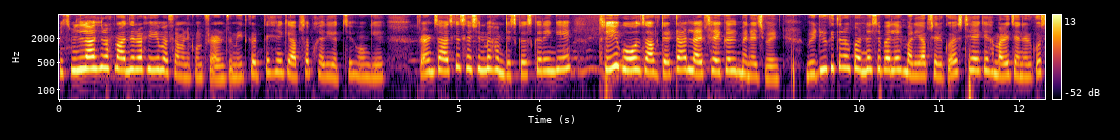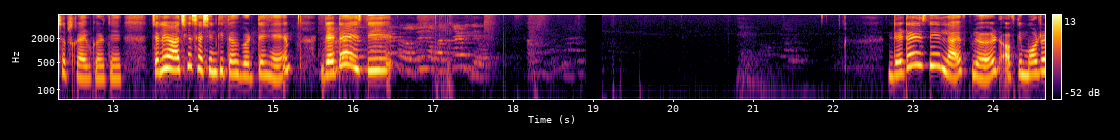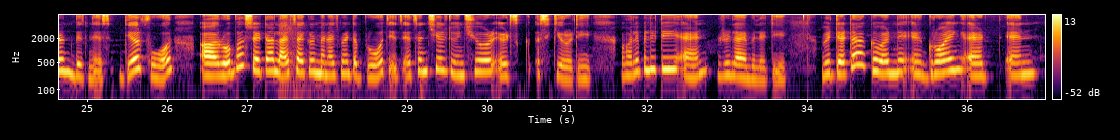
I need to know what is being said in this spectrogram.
बिसमीम अल्लाम फ्रेंड्स, उम्मीद करते हैं कि आप सब खैरियत अच्छे होंगे। फ्रेंड्स, आज के सेशन में हम डिस्कस करेंगे three goals of data life cycle management video की तरफ़ बढ़ने से पहले हमारी आपसे रिक्वेस्ट है कि हमारे चैनल को सब्सक्राइब कर दें। चलें, आज के सेशन की तरफ़ बढ़ते हैं। Data is the Data is the lifeblood of the modern business. Therefore, a robust data lifecycle management approach is essential to ensure its security, availability, and reliability. With data eh, growing at an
